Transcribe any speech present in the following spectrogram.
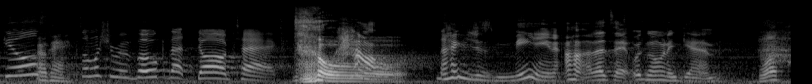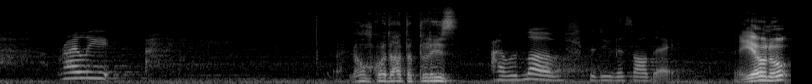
skills? Okay. Someone should revoke that dog tag. Oh. Now you're just mean. Uh, that's it. We're going again. What? Riley, No, încă o dată, please. I would love to do this all day. Eu nu.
